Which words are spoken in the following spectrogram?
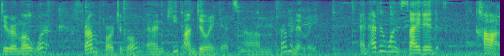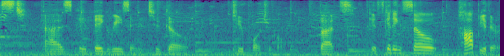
do remote work from Portugal and keep on doing it um, permanently. And everyone cited cost as a big reason to go to Portugal. But it's getting so popular.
